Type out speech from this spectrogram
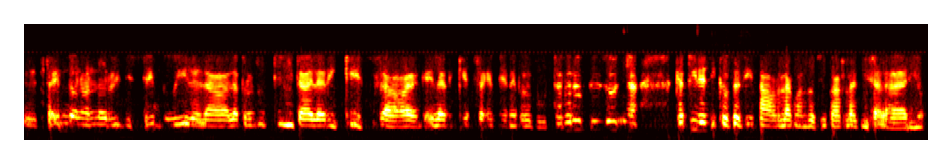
eh, tendono a non ridistribuire la, la produttività e la, ricchezza, e la ricchezza che viene prodotta, però bisogna capire di cosa si parla quando si parla di salario.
